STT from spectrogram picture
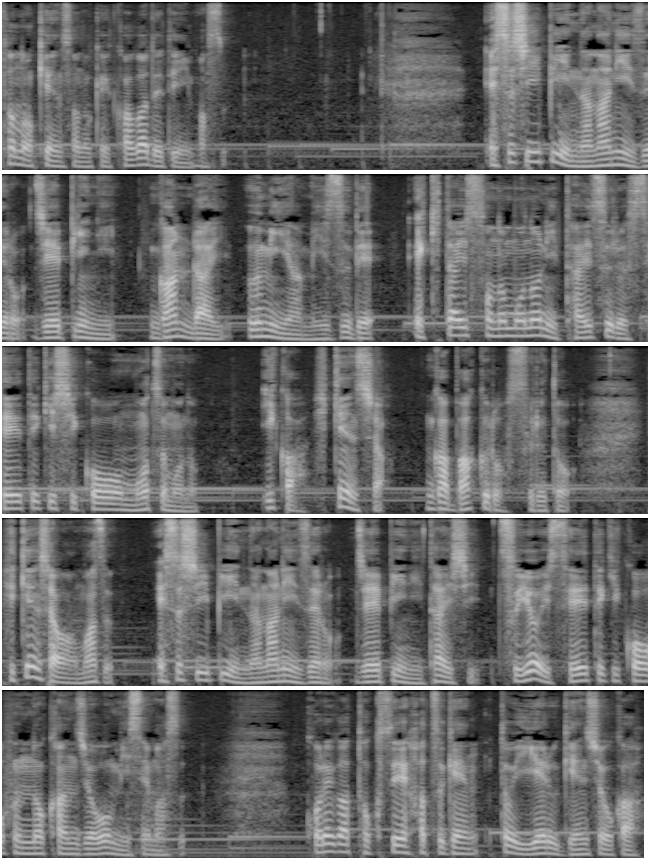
との検査の結果が出ています。SCP-720JP に元来海や水辺液体そのものに対する性的思考を持つ者。以下被験者が暴露すると。被験者はまず SCP-720JP に対し強い性的興奮の感情を見せます。これが特性発現と言える現象か。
